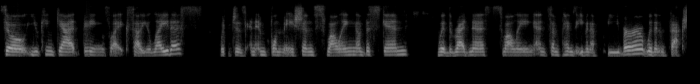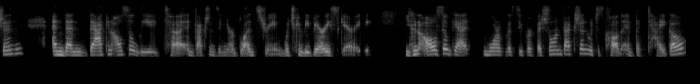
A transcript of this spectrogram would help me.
So you can get things like cellulitis, which is an inflammation, swelling of the skin with redness, swelling, and sometimes even a fever with an infection. And then that can also lead to infections in your bloodstream, which can be very scary. You can also get more of a superficial infection, which is called impetigo,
